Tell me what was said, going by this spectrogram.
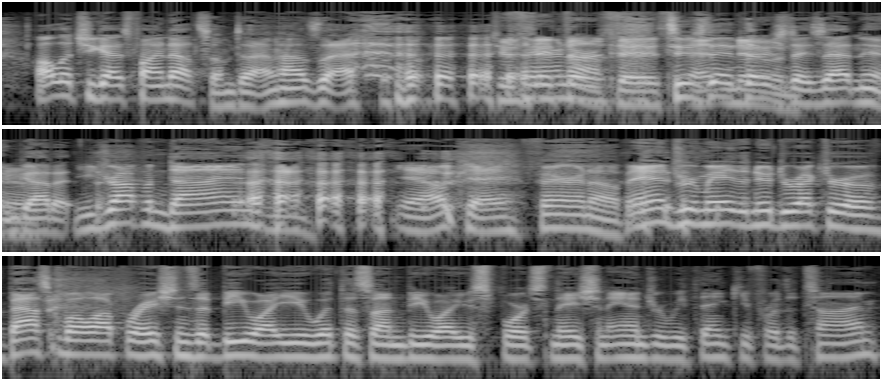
I'll let you guys find out sometime. How's that? Tuesday, enough. Thursdays, Tuesday, at noon. Thursdays at noon. Yeah. Got it. you dropping dimes? and- yeah, okay, fair enough. Andrew May, the new director of basketball operations at BYU, with us on BYU Sports Nation. Andrew, we thank you for the time.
